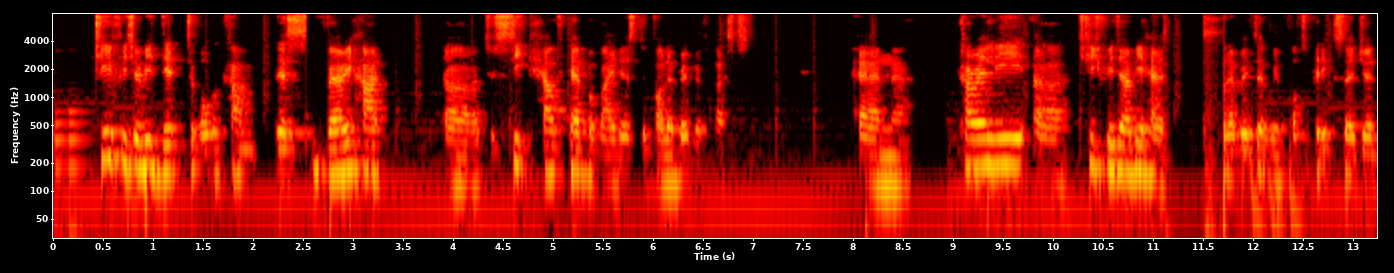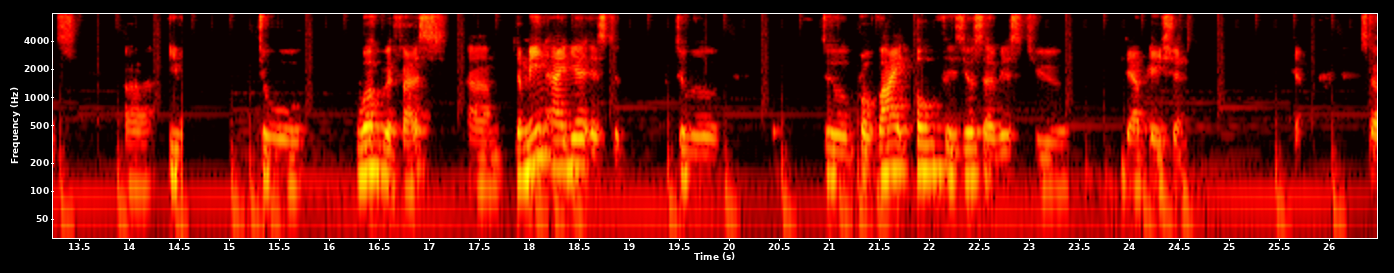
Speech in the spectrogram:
QI Physiotherapy did to overcome this very hard uh, to seek healthcare providers to collaborate with us. And uh, currently, uh, Chief Fijabi has collaborated with orthopedic surgeons uh, to work with us. Um, the main idea is to to to provide home physio service to their patients. Yeah. So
